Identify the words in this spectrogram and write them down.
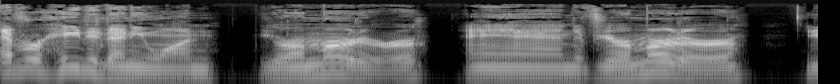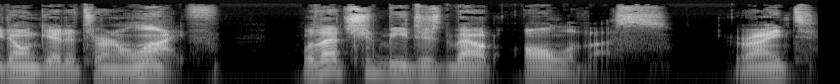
ever hated anyone, you're a murderer, and if you're a murderer, you don't get eternal life. Well, that should be just about all of us, right?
